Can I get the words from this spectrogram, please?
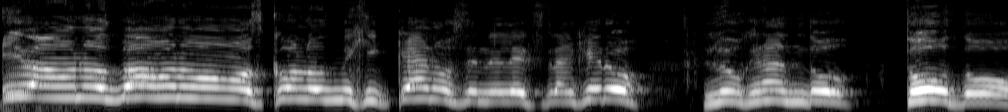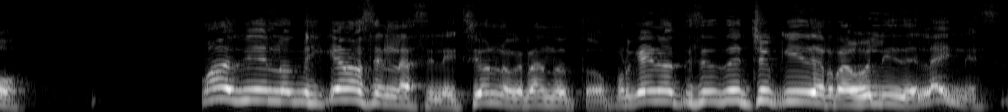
Y vámonos, vámonos con los mexicanos en el extranjero logrando todo. Más bien los mexicanos en la selección logrando todo. Porque hay noticias de Chucky, de Raúl y de Laines.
